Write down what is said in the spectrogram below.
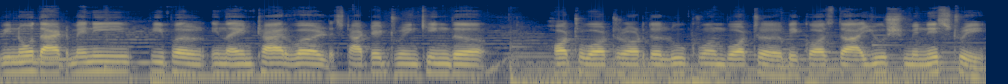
we know that many people in the entire world started drinking the hot water or the lukewarm water because the ayush ministry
